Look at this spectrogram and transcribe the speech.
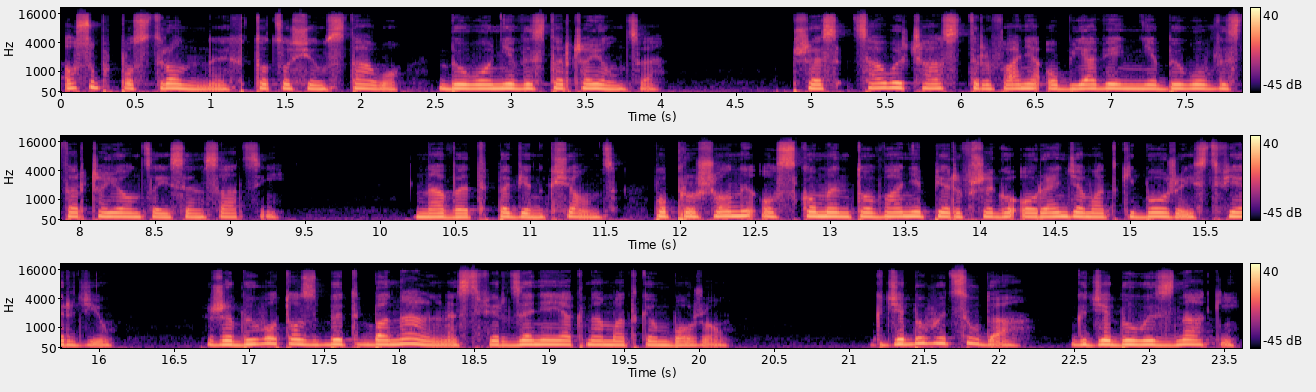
osób postronnych to, co się stało, było niewystarczające. Przez cały czas trwania objawień nie było wystarczającej sensacji. Nawet pewien ksiądz, poproszony o skomentowanie pierwszego orędzia Matki Bożej, stwierdził, że było to zbyt banalne stwierdzenie jak na Matkę Bożą. Gdzie były cuda? Gdzie były znaki?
